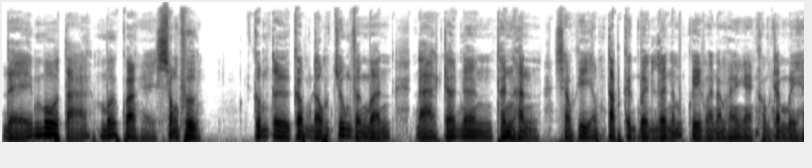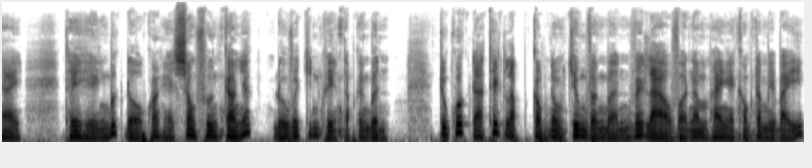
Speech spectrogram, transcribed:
để mô tả mối quan hệ song phương. Cụm từ cộng đồng chung vận mệnh đã trở nên thịnh hành sau khi ông Tập Cận Bình lên nắm quyền vào năm 2012, thể hiện mức độ quan hệ song phương cao nhất đối với chính quyền Tập Cận Bình. Trung Quốc đã thiết lập cộng đồng chung vận mệnh với Lào vào năm 2017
